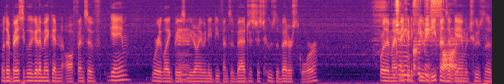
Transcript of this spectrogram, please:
where they're basically gonna make an offensive game, where like basically mm. you don't even need defensive badges, just who's the better scorer. Or they might Which, I make mean, it a huge defensive fun. game, which who's the.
